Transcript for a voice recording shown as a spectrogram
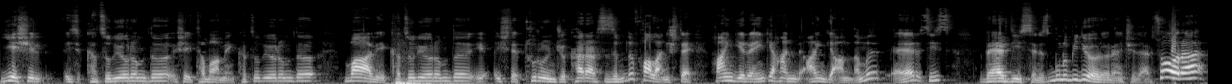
Yeşil katılıyorumdu, şey tamamen katılıyorumdu. Mavi katılıyorumdu. işte turuncu kararsızımdı falan. İşte hangi rengi hangi, hangi anlamı eğer siz verdiyseniz bunu biliyor öğrenciler. Sonra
